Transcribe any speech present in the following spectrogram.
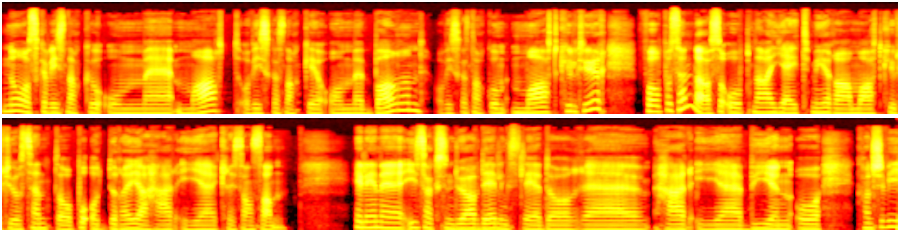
Nå skal vi snakke om eh, mat, og vi skal snakke om barn, og vi skal snakke om matkultur. For på søndag så åpna Geitmyra matkultursenter på Odderøya her i eh, Kristiansand. Helene Isaksen, du er avdelingsleder eh, her i byen, og kanskje vi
